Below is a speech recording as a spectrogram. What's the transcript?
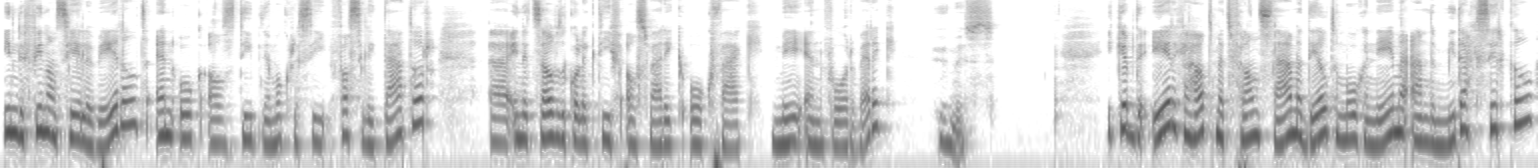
in de financiële wereld en ook als Deep Democracy facilitator uh, in hetzelfde collectief als waar ik ook vaak mee en voor werk, Humus. Ik heb de eer gehad met Frans samen deel te mogen nemen aan de middagcirkel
